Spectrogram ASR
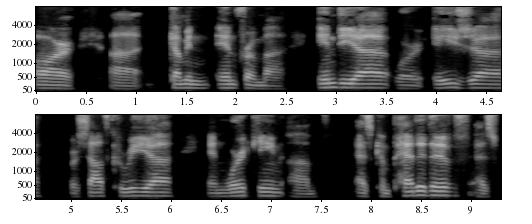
are uh, coming in from uh, India or Asia or South Korea and working um, as competitive as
